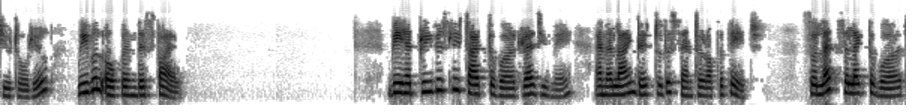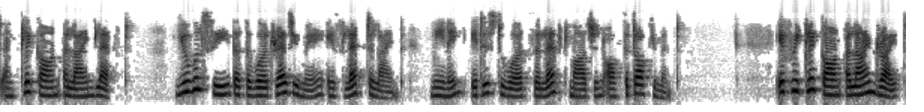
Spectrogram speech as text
tutorial, we will open this file. We had previously typed the word resume and aligned it to the center of the page. So let's select the word and click on Align Left. You will see that the word resume is left aligned, meaning it is towards the left margin of the document. If we click on Align Right,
